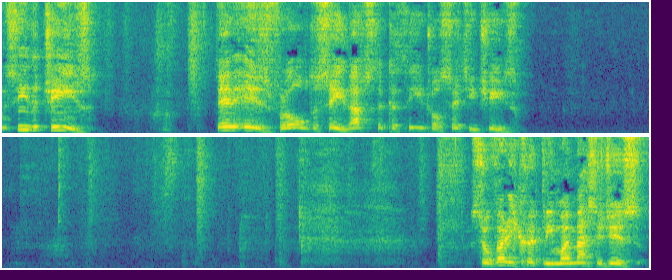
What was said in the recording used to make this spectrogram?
You can see the cheese. There it is for all to see. That's the Cathedral City cheese. So very quickly, my message is,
